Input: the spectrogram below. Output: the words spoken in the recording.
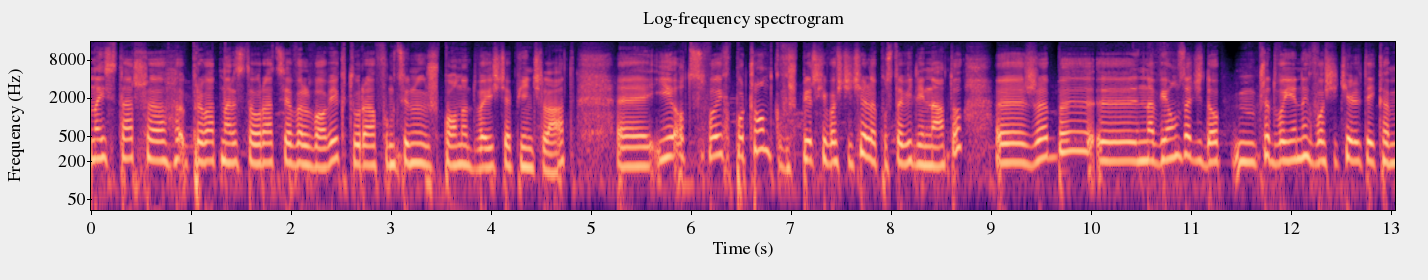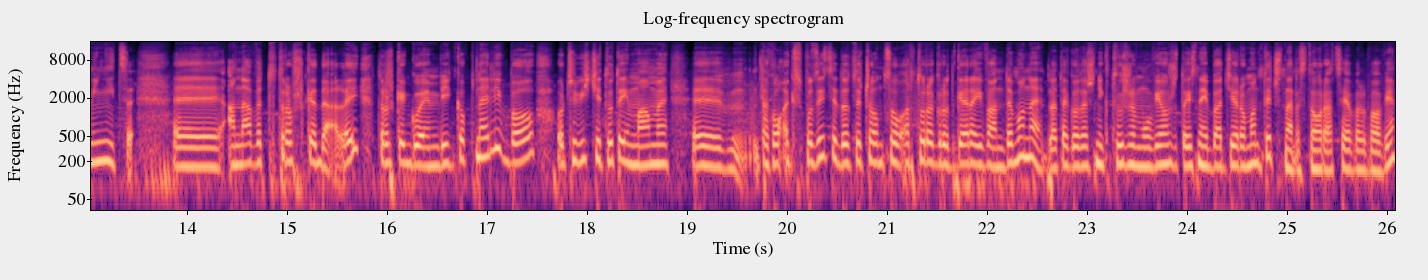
najstarsza prywatna restauracja w Lwowie, która funkcjonuje już ponad 25 lat. E, i od swoich początków już pierwsi właściciele postawili na to, e, żeby e, nawiązać do przedwojennych właścicieli tej kamienicy, a nawet troszkę dalej, troszkę głębiej kopnęli, bo oczywiście tutaj mamy taką ekspozycję dotyczącą Artura Grodgera i Van de Monet, dlatego też niektórzy mówią, że to jest najbardziej romantyczna restauracja w Lwowie,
